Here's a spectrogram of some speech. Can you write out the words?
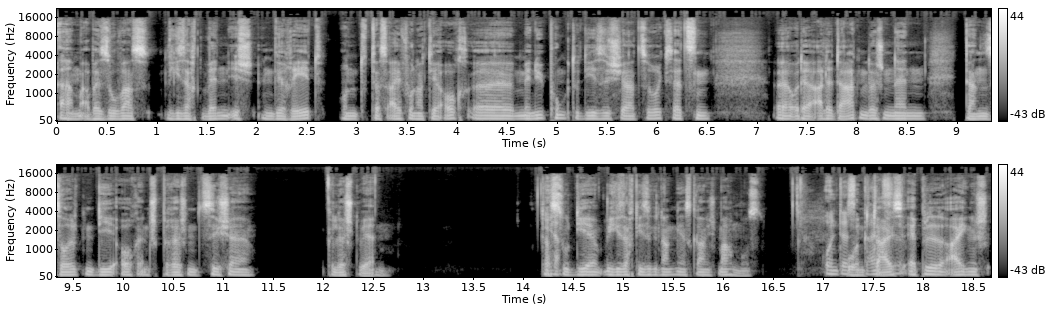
Ähm, aber sowas, wie gesagt, wenn ich ein Gerät und das iPhone hat ja auch äh, Menüpunkte, die sich ja zurücksetzen äh, oder alle Daten löschen nennen, dann sollten die auch entsprechend sicher gelöscht werden. Dass ja. du dir, wie gesagt, diese Gedanken jetzt gar nicht machen musst. Und, und da ist Apple eigentlich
